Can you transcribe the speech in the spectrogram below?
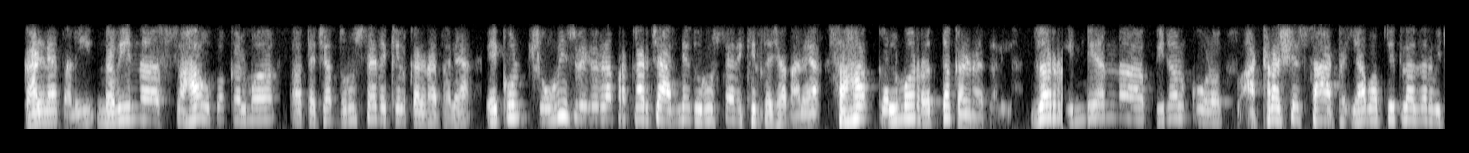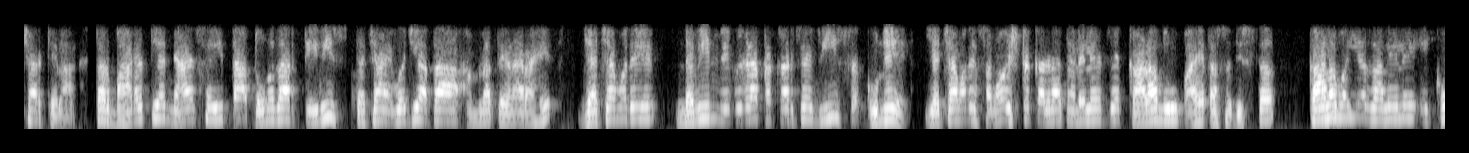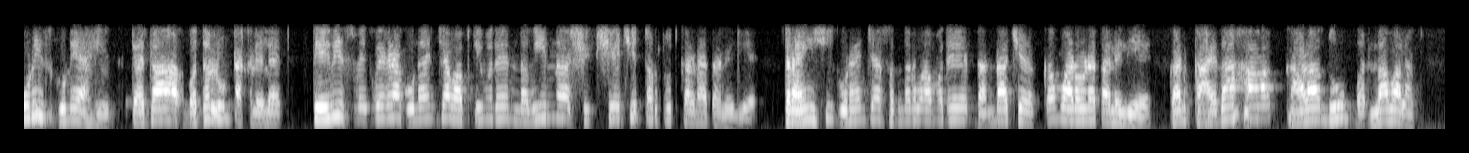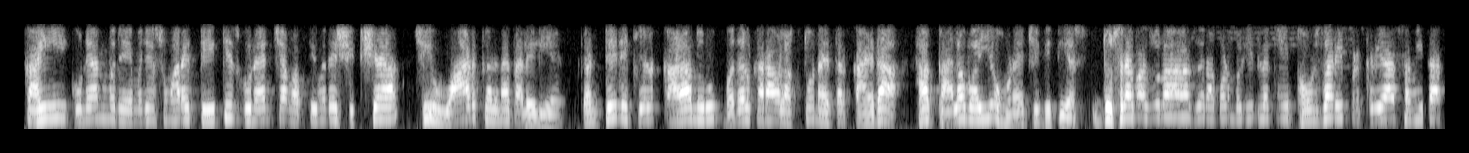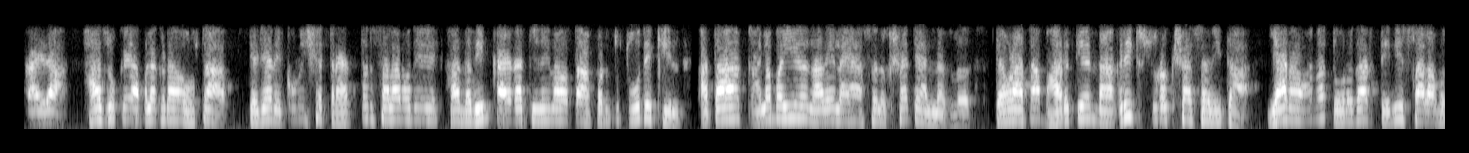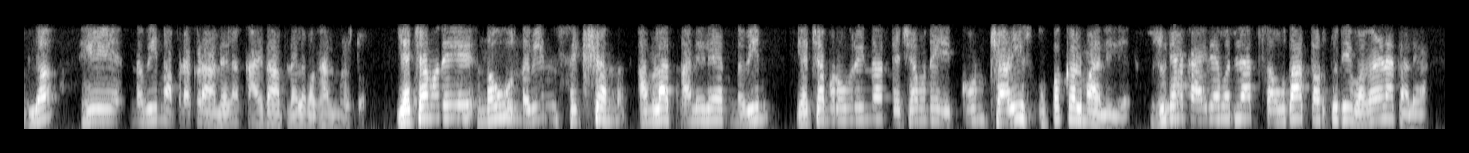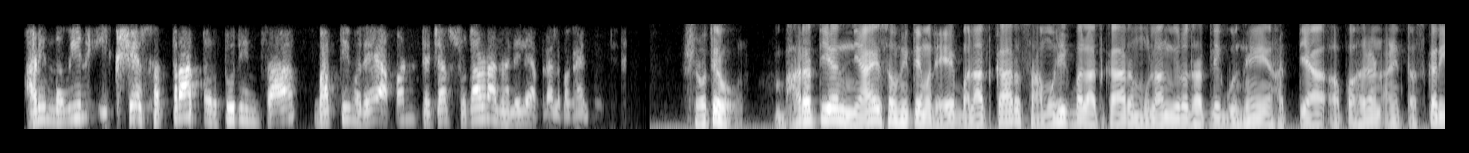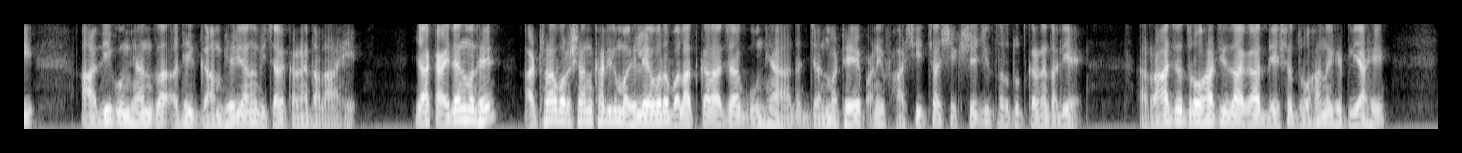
घालण्यात आली. नवीन सहा उपकल्म त्याच्यात दुरुस्त्या देखील करण्यात आल्या. एकूण चोवीस वेगवेगळ्या प्रकारच्या अन्य दुरुस्त्या देखील त्याच्यात आल्या. सहा कलम रद्द करण्यात आली. जर इंडियन पिनल कोड अठराशे साठ या बाबतीतला जर विचार केला तर भारतीय न्यायसंहिता दोन हजार तेवीस त्याच्याऐवजी आता अंमलात येणार आहे. ज्याच्यामध्ये नवीन वेगवेगळ्या प्रकारचे वीस गुन्हे याच्यामध्ये समाविष्ट करण्यात आलेले जे काळानुरूप आहेत असं दिसतं. कालबाह्य झालेले एकोणीस गुन्हे आहेत त्याचा बदलून टाकलेले आहेत. तेवीस वेगवेगळ्या गुन्ह्यांच्या बाबतीमध्ये नवीन शिक्षेची तरतूद करण्यात आलेली आहे. त्र्याऐंशी गुन्ह्यांच्या संदर्भामध्ये दंडाची रक्कम वाढवण्यात आलेली आहे. कारण कायदा हा काळानुरूप बदलावा लागतो. काही गुन्ह्यांमध्ये म्हणजे सुमारे तेहतीस गुन्ह्यांच्या बाबतीमध्ये शिक्षाची वाढ करण्यात आलेली आहे. कारण ते देखील काळानुरूप बदल करावा लागतो नाहीतर कायदा हा कालबाह्य होण्याची भीती असते. दुसऱ्या बाजूला जर आपण बघितलं की फौजदारी प्रक्रिया संहिता कायदा हा जो काही आपल्याकडे होता त्याच्यात एकोणीसशे त्र्याहत्तर सालामध्ये हा नवीन कायदा केलेला होता परंतु तो देखील आता कालबाह्य झालेला आहे असं लक्षात यायला लागलं. त्यामुळे आता भारतीय नागरिक सुरक्षा संहिता या नावानं दोन हजार तेवीस सालामधलं हे नवीन आपल्याकडे आलेला कायदा आपल्याला बघायला मिळतो. याच्यामध्ये नऊ नवीन सेक्शन अंमलात आलेले आहेत नवीन. याच्या बरोबरीनं त्याच्यामध्ये एकोणचाळीस उपकल्म आलेली आहेत. जुन्या कायद्यामधल्या चौदा तरतुदी वगळण्यात आल्या आणि नवीन एकशे सतरा तरतुदींचा बाबतीमध्ये आपण त्याच्यात सुधारणा झालेली आपल्याला बघायला मिळते. श्रोते हो भारतीय न्याय संहितेमध्ये बलात्कार सामूहिक बलात्कार मुलांविरोधातले गुन्हे हत्या अपहरण आणि तस्करी आदी गुन्ह्यांचा अधिक गांभीर्यानं विचार करण्यात आला आहे. या कायद्यांमध्ये अठरा वर्षांखालील महिलेवर बलात्काराच्या गुन्ह्यात जन्मठेप आणि फाशीच्या शिक्षेची तरतूद करण्यात आली आहे. राजद्रोहाची जागा देशद्रोहानं घेतली आहे.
